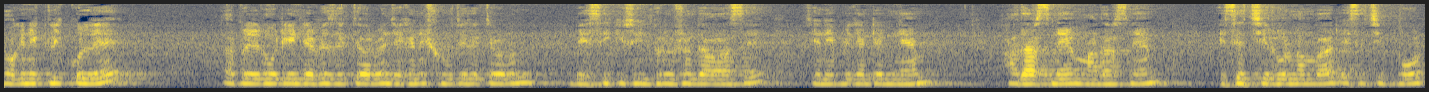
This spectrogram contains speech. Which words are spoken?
লগ ইনে ক্লিক করলে তারপরে এরকম একটা ইন্টারফেস দেখতে পারবেন, যেখানে শুরুতে দেখতে পারবেন বেসিক কিছু ইনফরমেশন দেওয়া আছে যেন অ্যাপ্লিকেন্টের name father's name mother's name SSC roll number SSC board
